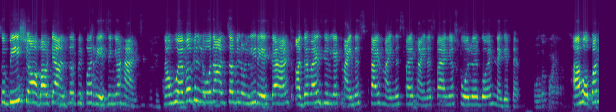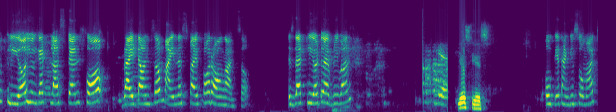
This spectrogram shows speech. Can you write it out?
So be sure about your answer before raising your hand. Now, whoever will know the answer will only raise their hands. Otherwise, you'll get minus 5, minus 5, minus 5, and your score will go in negative. I hope I'm clear. You'll get plus 10 for right answer, minus 5 for wrong answer. Is that clear to everyone? Yes. Yes, yes. Okay, thank you so much.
